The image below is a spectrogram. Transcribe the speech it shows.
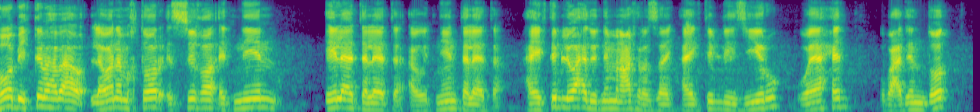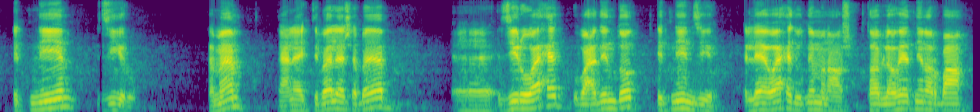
هو بيكتبها بقى لو أنا مختار الصيغة اتنين إلى تلاتة أو اتنين تلاتة هيكتب لي واحد واتنين من عشرة إزاي؟ هيكتب لي zero واحد وبعدين dot اتنين zero. تمام؟ يعني هيكتبها لي يا شباب آه zero واحد وبعدين dot اتنين zero اللي هي واحد واتنين من عشرة. طيب لو هي اتنين أربعة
